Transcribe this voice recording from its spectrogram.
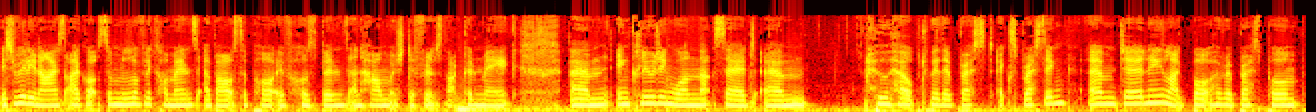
it's really nice. I got some lovely comments about supportive husbands and how much difference that can make, um, including one that said. Um, who helped with a breast expressing um, journey, like bought her a breast pump,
